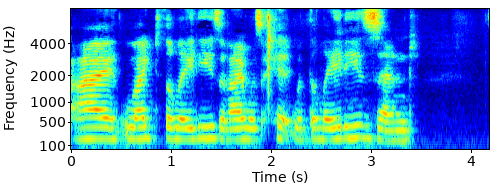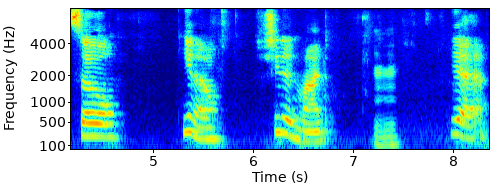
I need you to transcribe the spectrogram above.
I liked the ladies and I was a hit with the ladies and so you know she didn't mind. Mhm. Yeah.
